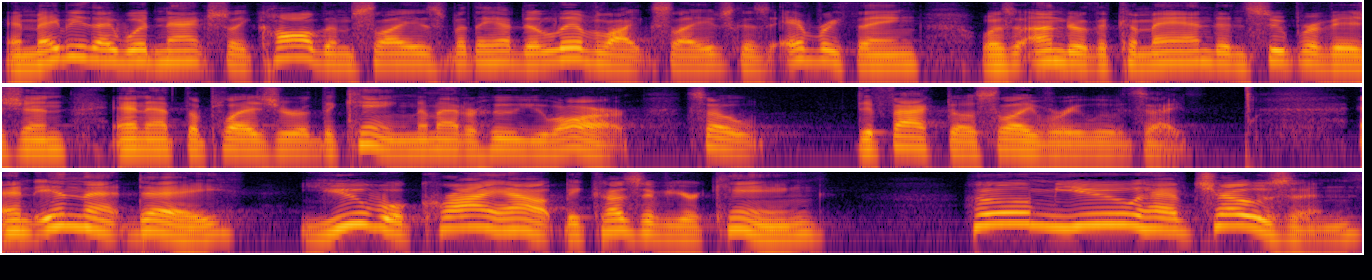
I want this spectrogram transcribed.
And maybe they wouldn't actually call them slaves, but they had to live like slaves because everything was under the command and supervision and at the pleasure of the king, no matter who you are. So de facto slavery, we would say. And in that day, you will cry out because of your king, whom you have chosen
